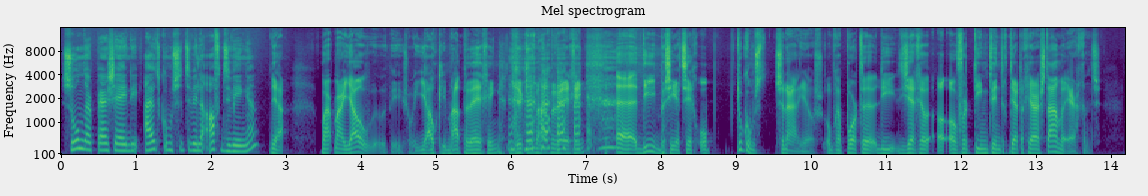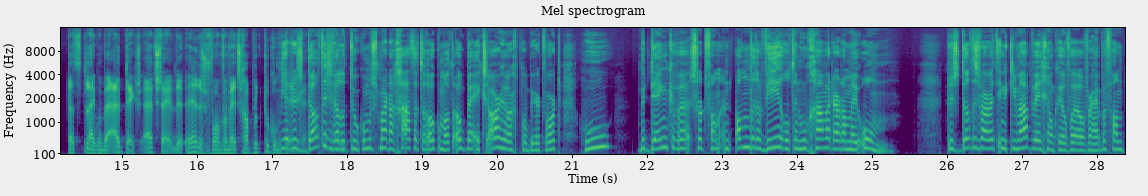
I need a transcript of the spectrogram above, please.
Zonder per se die uitkomsten te willen afdwingen. Ja, maar, maar jouw, sorry, jouw klimaatbeweging, de klimaatbeweging, eh, die baseert zich op toekomstscenario's. Op rapporten die, die zeggen over 10, 20, 30 jaar staan we ergens. Dat lijkt me bij uittekst, uitste- de- hè, dus een vorm van wetenschappelijk toekomst. ja, dus dat is wel de toekomst. Maar dan gaat het er ook om, wat ook bij XR heel erg geprobeerd wordt. Hoe bedenken we een soort van een andere wereld en hoe gaan we daar dan mee om? Dus dat is waar we het in de klimaatbeweging ook heel veel over hebben. Van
